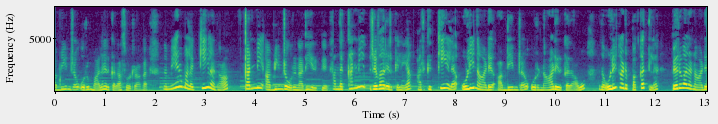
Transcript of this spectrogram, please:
அப்படின்ற ஒரு மலை இருக்கதா சொல்கிறாங்க இந்த மேரு மலை கீழே தான் கன்னி அப்படின்ற ஒரு நதி இருக்கு. அந்த கன்னி ரிவர் இருக்கு இல்லையா? அதுக்கு கீழே ஒளிநாடு அப்படின்ற ஒரு நாடு இருக்கதாகவும் அந்த ஒளிநாடு பக்கத்தில் பெருவள நாடு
